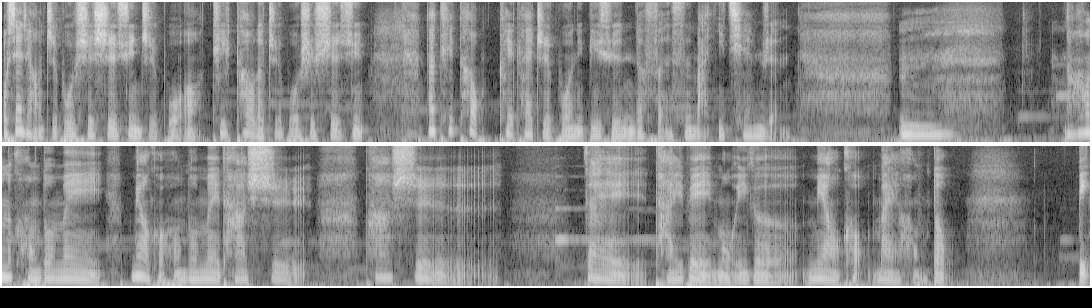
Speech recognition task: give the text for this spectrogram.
我现在讲的直播是视讯直播哦，TikTok 的直播是视讯。那 TikTok 可以开直播，你必须你的粉丝满一千人。嗯，然后那个红豆妹，庙口红豆妹，她是她是在台北某一个庙口卖红豆饼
